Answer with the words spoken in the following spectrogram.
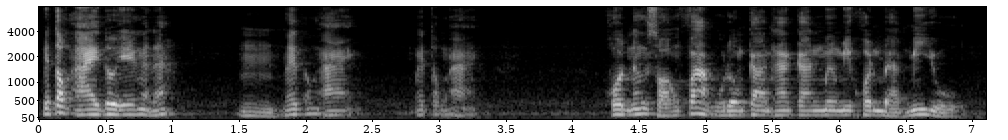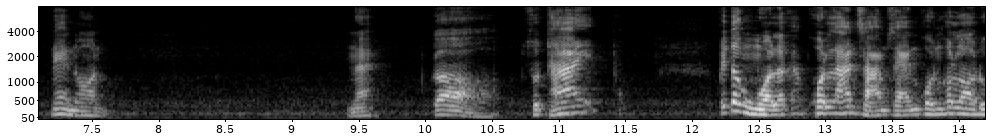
ไม่ต้องอายตัวเองอะนะอืม ไม่ต้องอาย ไม่ต้องอาย คนทั้งสองฝากอุดมการทางการเมืองมีคนแบบนี้อยู่ แน่นอน นะก็สุดท้าย ไม่ต้องห่วงแล้วครับ คนล้านสามแสนคนเขารอดู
